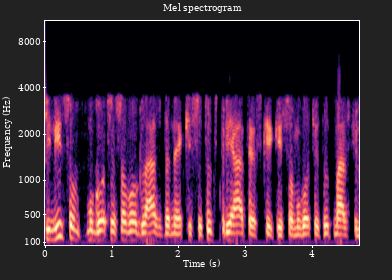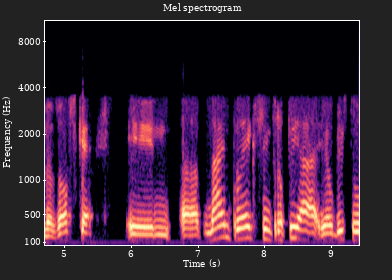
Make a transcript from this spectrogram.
ki niso mogoče samo glasbene, ki so tudi prijateljske, ki so mogoče tudi mal filozofske. In uh, najmen projekt Sintropija je v bistvu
